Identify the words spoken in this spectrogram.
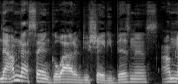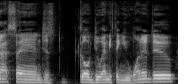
Now, I'm not saying go out and do shady business. I'm not saying just go do anything you want to do.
